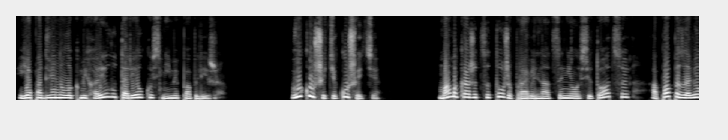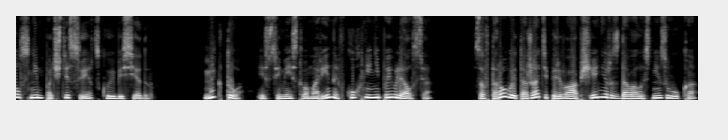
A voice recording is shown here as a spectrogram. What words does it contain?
Я подвинула к Михаилу тарелку с ними поближе. «Вы кушайте, кушайте», Мама, кажется, тоже правильно оценила ситуацию, а папа завел с ним почти светскую беседу. Никто из семейства Марины в кухне не появлялся. Со второго этажа теперь вообще не раздавалось ни звука.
